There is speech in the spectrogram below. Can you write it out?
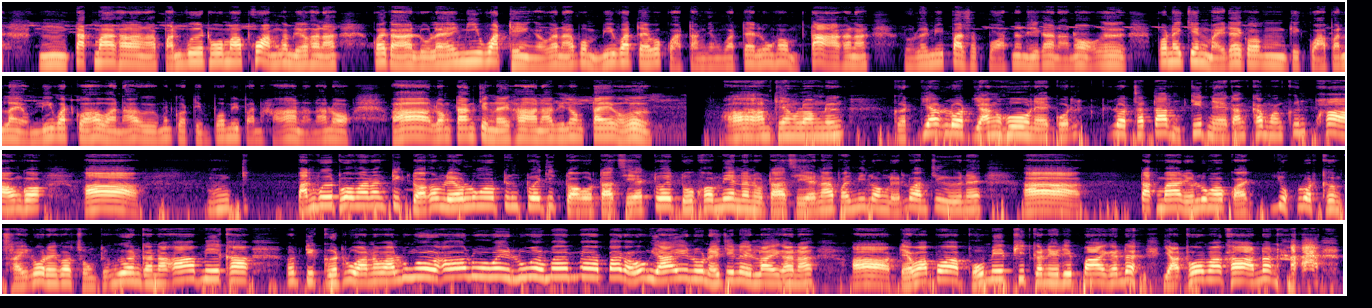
ตักมาค่ะนะปันเวอร์โทรมาพร้อมกันเดียวค่ะนะก้อยกะรู้เลยให้มีวัดเทงเอากันนะผมมีวัดแต่ว่ากว่าต่างจังหวัดได้ลุงเฮาตาค่ะนะรู้เลยมีพาสปอร์ตนั่นเฮค่ะนะเนาะเออเพราะในเจียงใหม่ได้ก็อืมที่กว่าปันไรอะมีวัดก็เฮาว่านะเออมันก็เต็มพอมีปัญหาน่ะนะนาะอ่าลองตั้งจังไรค่ะนะพี่น้องไต้ก็เอออ่าอำเทียงลองหนึงเกิดยักรถยางโฮเนี่ยกด รถสตันติดเนี่ยกลางค่ำกลางคืนผ้าของก็อ่าปันเวอร์โทรมาทางติ๊กตอกกำเหลวลุงเอาตึงตัวติ๊กตอกตาเสียตัวตัวคอมเมนต์นั่นอตาเสียนะไผมีลองเหลือดร้อนชื่อนะอ่าตักมาเดี๋ยวลุงเอากว่ายุกรถเครื่องใส่รถให้ก็ส่งถึงเอื้อนกันนะอ้ามีค่าติเกิดรัวนะว่าลุงเออเอาลุงไว้ลุงเอามามาป้ากับองยายนู่นไหนจะได้ไล่กันนะ อ่าแต่ว่าเพราะว่าผมมีพิษกันเนี่ยได้ปายกันเด้ออย่าโทรมาค่าอันนั้น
